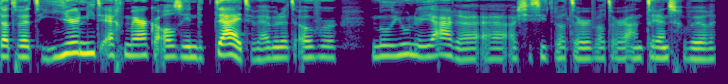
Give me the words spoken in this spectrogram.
dat we het hier niet echt merken als in de tijd. We hebben het over miljoenen jaren uh, als je ziet wat er, wat er aan trends gebeuren.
